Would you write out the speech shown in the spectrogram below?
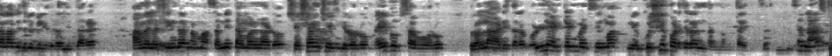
ಕಲಾವಿದರುಗಳು ಇದರಲ್ಲಿದ್ದಾರೆ. ಆಮೇಲೆ ಸಿಂಗರ್ ನಮ್ಮ ಸಮಿತಾ ಮಲ್ನಾಡು ಶಶಾಂಕ್ ಶೇಜ್ಗಿರೋರು ಮೆಹಬೂಬ್ ಸಾಬ್ ಅವರು ಇವರೆಲ್ಲ ಆಡಿದ್ದಾರೆ ಒಳ್ಳೆ ಎಂಟರ್ಟೈನ್ಮೆಂಟ್ ಸಿನಿಮಾ. ನೀವು ಖುಷಿ ಪಡ್ತೀರಾ ಅಂತ ನಾನು ನಂಬ್ತಾ ಇದ್ದೀನಿ ಸರ್. ಲಾಸ್ಟ್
